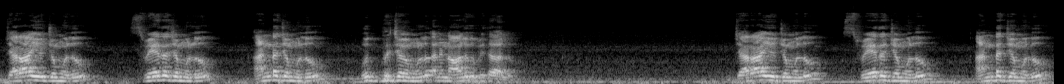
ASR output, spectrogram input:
జరాయుజములు స్వేదజములు అండజములు ఉద్భుజములు అని నాలుగు విధాలు. జరాయుజములు స్వేదజములు అండజములు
